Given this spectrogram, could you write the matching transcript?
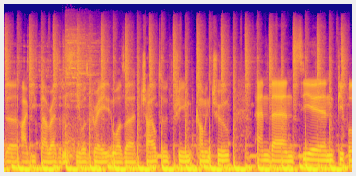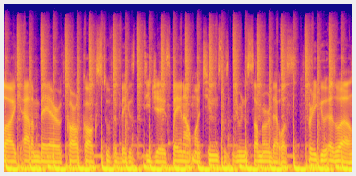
the Ibiza residency was great. It was a childhood dream coming true. And then seeing people like Adam Beyer, Carl Cox, two of the biggest DJs, playing out my tunes during the summer, that was pretty good as well.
